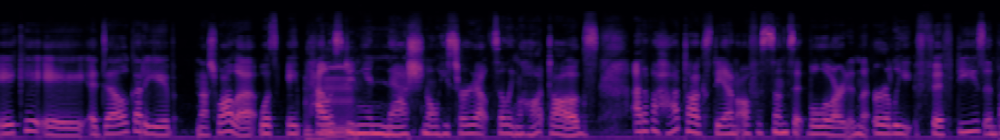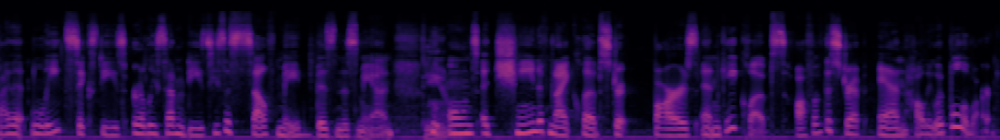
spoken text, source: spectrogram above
aka Adel Garib Nasrallah, was a Mm-hmm. Palestinian national. He started out selling hot dogs out of a hot dog stand off of Sunset Boulevard in the early 50s, and by the late 60s, early 70s, he's a self-made businessman who owns a chain of nightclubs, strip bars and gay clubs off of the strip and Hollywood Boulevard.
